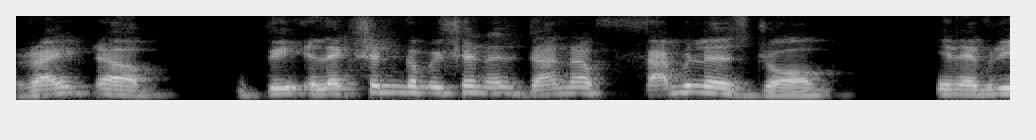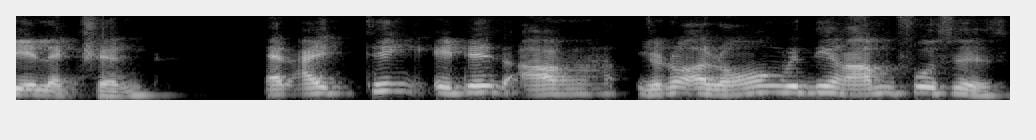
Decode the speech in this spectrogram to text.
right the election commission has done a fabulous job in every election and i think it is uh, you know along with the armed forces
